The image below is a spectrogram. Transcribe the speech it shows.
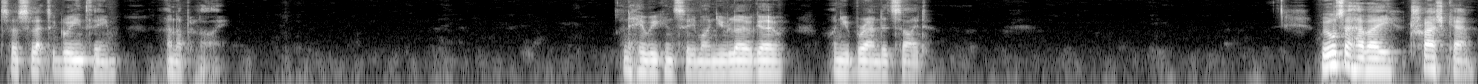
so select a green theme and apply and here we can see my new logo my new branded site we also have a trash can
